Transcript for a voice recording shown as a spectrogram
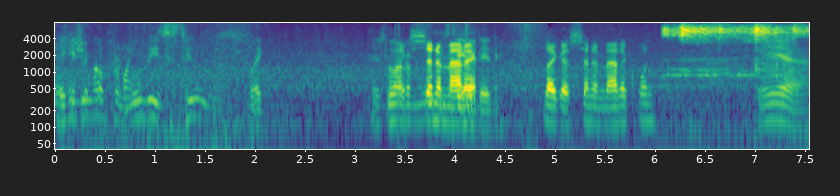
They Taking can do your one for point. movies too. Like, there's a lot Like of movies cinematic. they added. Like a cinematic one. Yeah.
